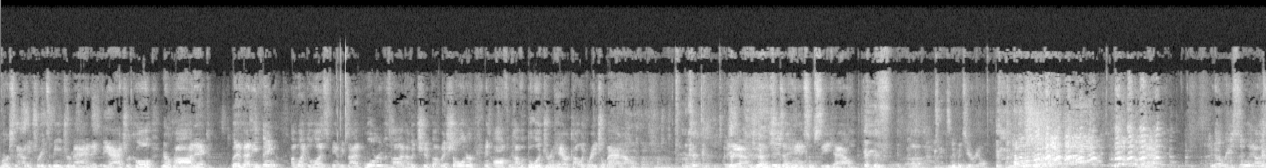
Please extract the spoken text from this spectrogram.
personality traits of being dramatic, theatrical, neurotic. But if anything, I'm like a lesbian because I have more of the time have a chip on my shoulder and often have a belligerent haircut like Rachel Maddow. yeah, she's a, handsome sea cow. Uh, new material. yeah. You know, recently I was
